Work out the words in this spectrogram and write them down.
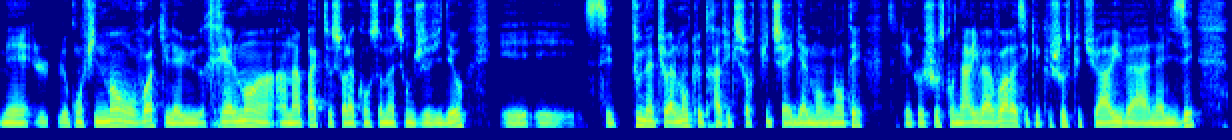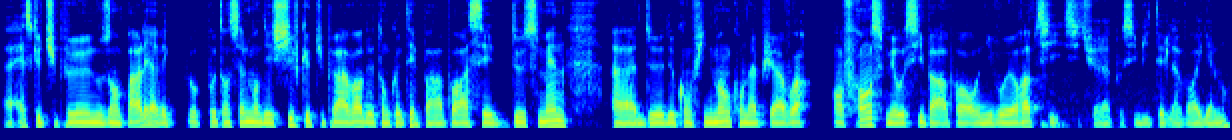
Mais le confinement, on voit qu'il a eu réellement un, impact sur la consommation de jeux vidéo, et, c'est tout naturellement que le trafic sur Twitch a également augmenté. C'est quelque chose qu'on arrive à voir et c'est quelque chose que tu arrives à analyser. Euh, est-ce que tu peux nous en parler avec potentiellement des chiffres que tu peux avoir de ton côté par rapport à ces deux semaines euh, de, de confinement qu'on a pu avoir en France, mais aussi par rapport au niveau Europe, si, si tu as la possibilité de l'avoir également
